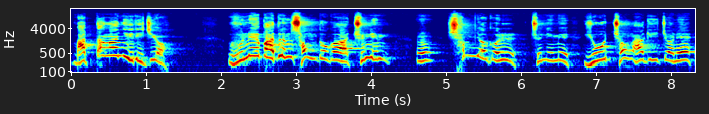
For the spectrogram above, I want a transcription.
마땅한 일이지요. 은혜 받은 성도가 주님 어, 협력을 주님이 요청하기 전에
